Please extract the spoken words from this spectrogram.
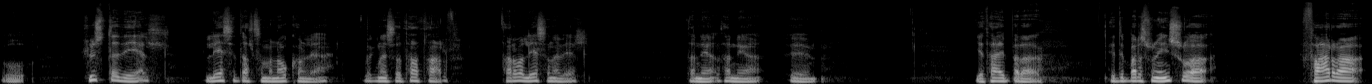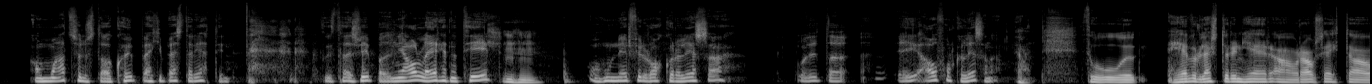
og hlusta vel lesa þetta allt saman nákvæmlega vegna þess að það þarf þarf að lesa hana vel. Þannig að, þannig að um, já, það er bara þetta er bara svona eins og að fara á matsölustaf og kaupa ekki besta réttin. Veist, það er svipað, njála er hérna til mm -hmm. og hún er fyrir okkur að lesa og þetta á fólk að lesa hana. Já, þú hefur lesturinn hér á rás eitt á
